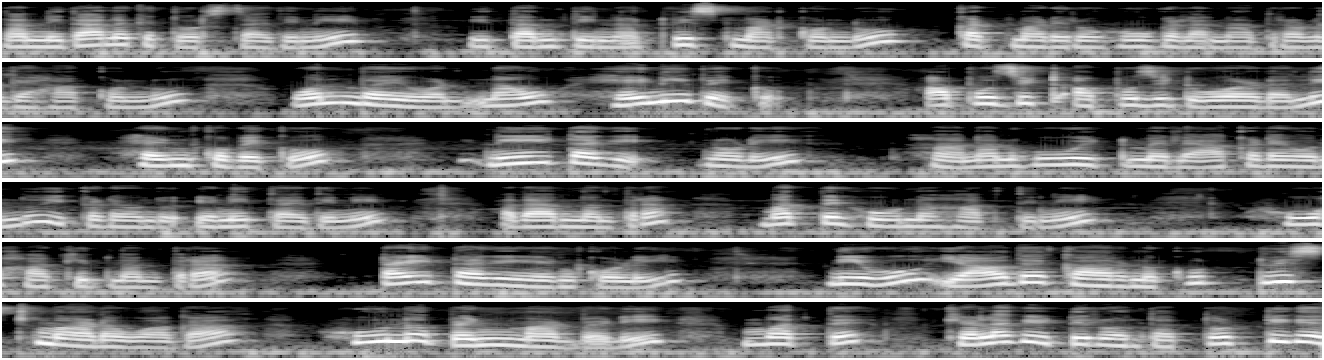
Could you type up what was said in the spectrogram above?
ನಾನು ನಿಧಾನಕ್ಕೆ ತೋರಿಸ್ತಾ ಇದ್ದೀನಿ. ಈ ತಂತಿನ ಟ್ವಿಸ್ಟ್ ಮಾಡಿಕೊಂಡು, ಕಟ್ ಮಾಡಿರೋ ಹೂಗಳನ್ನು ಅದರೊಳಗೆ ಹಾಕ್ಕೊಂಡು ಒನ್ ಬೈ ಒನ್ ನಾವು ಹೆಣಿಬೇಕು. ಆಪೋಸಿಟ್ ಆಪೋಸಿಟ್ ವರ್ಡಲ್ಲಿ ಹೆಣ್ಕೋಬೇಕು. ನೀಟಾಗಿ, ನೋಡಿ ಹಾಂ, ನಾನು ಹೂ ಇಟ್ಟ ಮೇಲೆ ಆ ಕಡೆ ಒಂದು, ಈ ಕಡೆ ಒಂದು ಎಣಿತಾ ಇದ್ದೀನಿ. ಅದಾದ ನಂತರ ಮತ್ತೆ ಹೂವನ್ನ ಹಾಕ್ತೀನಿ. ಹೂ ಹಾಕಿದ ನಂತರ ಟೈಟಾಗಿ ಎಣ್ಕೊಳ್ಳಿ. ನೀವು ಯಾವುದೇ ಕಾರಣಕ್ಕೂ ಟ್ವಿಸ್ಟ್ ಮಾಡುವಾಗ ಹೂನ ಬೆಂಡ್ ಮಾಡಬೇಡಿ. ಮತ್ತು ಕೆಳಗೆ ಇಟ್ಟಿರುವಂಥ ತೊಟ್ಟಿಗೆ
